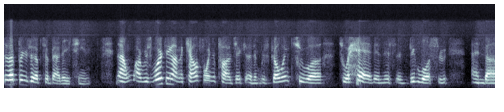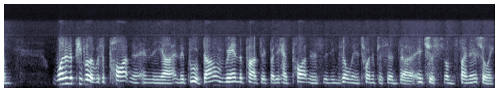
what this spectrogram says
So that brings it up to about 18. Now I was working on the California project, and it was going to uh, to a head in this uh, big lawsuit, and um, one of the people that was a partner in the uh, in the group, Donald ran the project, but he had partners, and he was only a 20% uh, interest from financially.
